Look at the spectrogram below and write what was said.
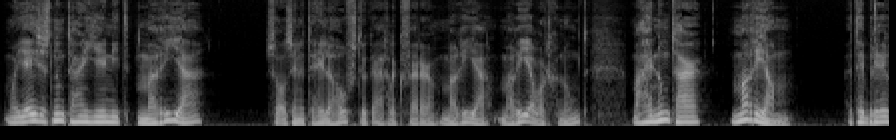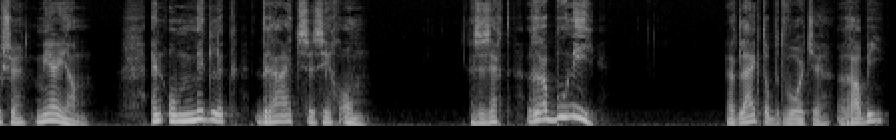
Maar Jezus noemt haar hier niet Maria, zoals in het hele hoofdstuk eigenlijk verder Maria, Maria wordt genoemd, maar hij noemt haar Mariam, het Hebreeuwse Mirjam. En onmiddellijk draait ze zich om. En ze zegt: Rabboni. Dat lijkt op het woordje rabbi,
